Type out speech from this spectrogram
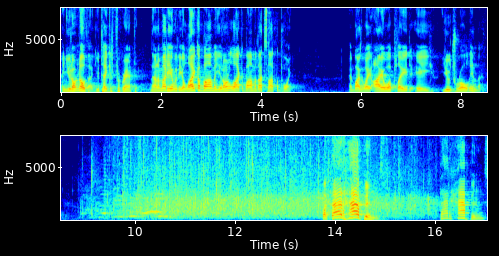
and you don't know that. You take it for granted. Now, I'm not here whether you like Obama, you don't like Obama, that's not the point. And by the way, Iowa played a huge role in that. But that happened, that happened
